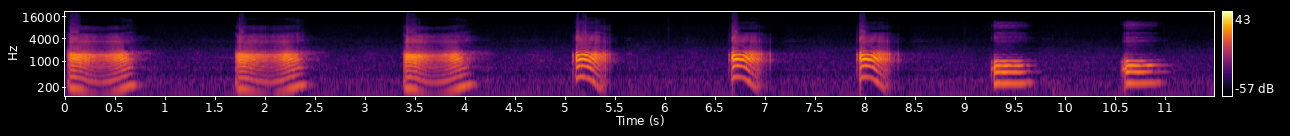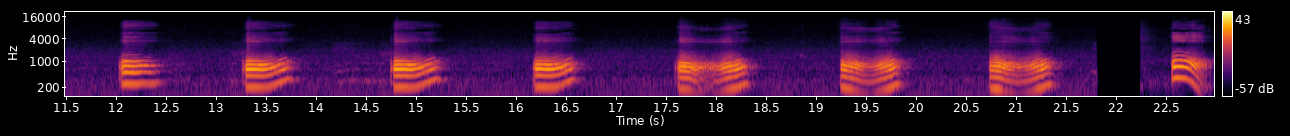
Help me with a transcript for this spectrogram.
啊啊啊啊啊啊哦哦哦。哦，哦，哦，哦，哦，哦，哦，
